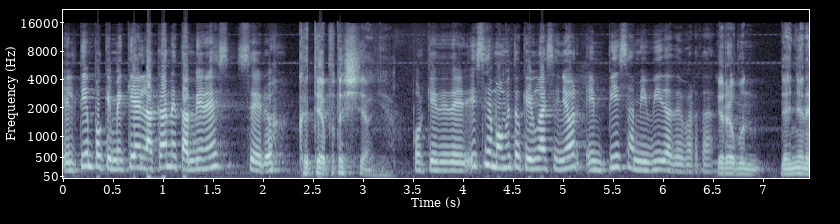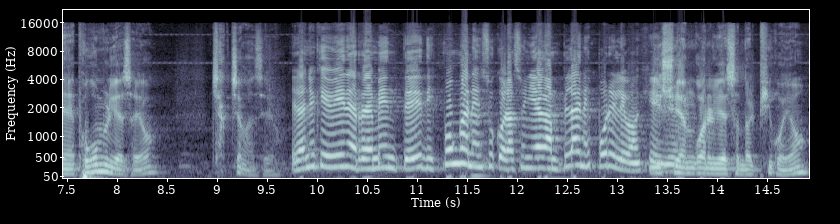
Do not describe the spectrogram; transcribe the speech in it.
el tiempo que me queda en la carne también es cero. 그때부터 시작이에요. Porque desde ese momento que venga el Señor, empieza mi vida de verdad. 여러분 내년에 복음을 위해서요. 작정하세요. El año que viene realmente dispongan en su corazón y hagan planes por el 이 Evangelio. 수양관을 위해서 넓히고요.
